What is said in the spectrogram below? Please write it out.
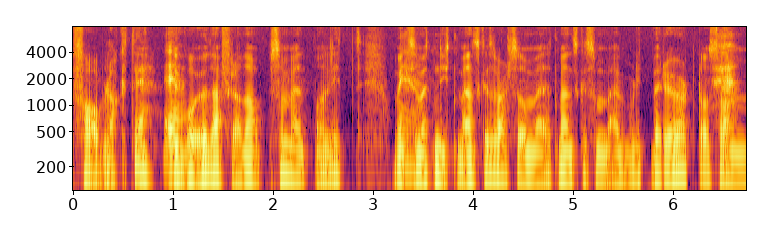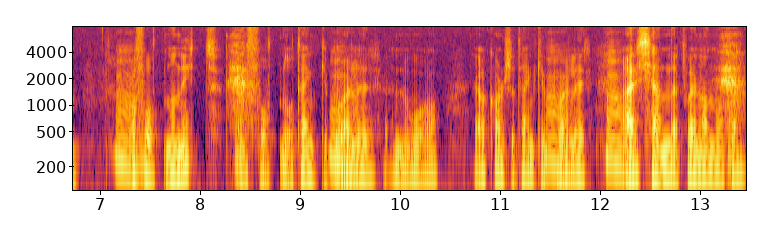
fabelaktig. Ja. Du går jo derfra da som et, litt, om ikke Ja. som et nytt menneske, så i hvert fall som et menneske som er blitt berørt, og som Mm. har fått noe nytt, eller fått noe å tenke på, eller noe å ja, kanskje tenke på, eller erkjenne på en eller annen måte.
